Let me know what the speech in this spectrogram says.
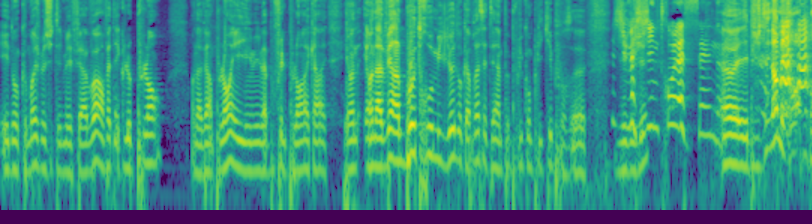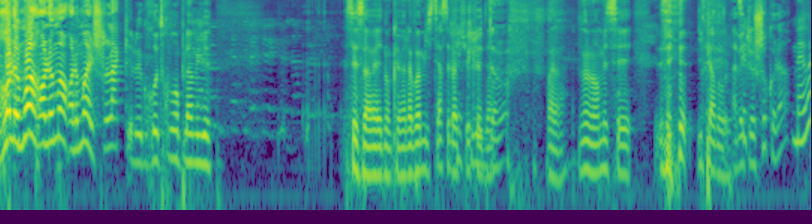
Et donc, moi, je me suis fait avoir, en fait, avec le plan. On avait un plan et il m'a bouffé le plan avec un, et, on, et on avait un beau trou au milieu, donc après, c'était un peu plus compliqué pour se diriger. J'imagine trop la scène. Ah et puis je dis, non, mais rends- rends-le-moi, rends-le-moi, rends-le-moi, et schlac, le gros trou en plein milieu. C'est ça, ouais, donc euh, la voix mystère s'est battue Avec le le. Voilà. Non, non, mais c'est hyper drôle. Avec le chocolat? Mais ouais,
